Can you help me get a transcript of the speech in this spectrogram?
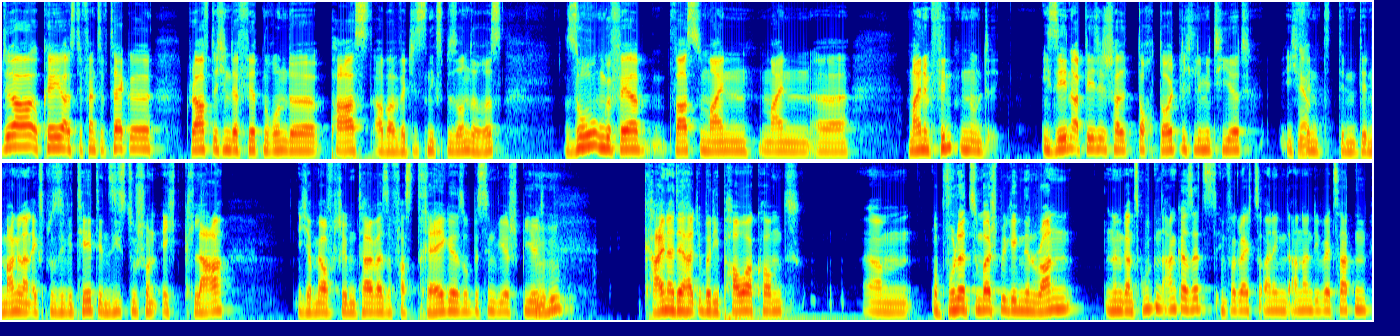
ja, okay, als Defensive Tackle, draft dich in der vierten Runde, passt, aber wird jetzt nichts Besonderes. So ungefähr war es so mein, mein, äh, mein Empfinden und ich sehe ihn athletisch halt doch deutlich limitiert. Ich Ja. finde den, den Mangel an Explosivität, den siehst du schon echt klar. Ich habe mir aufgeschrieben, teilweise fast träge, so ein bisschen wie er spielt. Mhm. Keiner, der halt über die Power kommt. Ähm, obwohl er zum Beispiel gegen den Run einen ganz guten Anker setzt im Vergleich zu einigen der anderen, die wir jetzt hatten.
